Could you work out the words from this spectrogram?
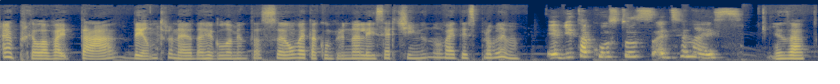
É, porque ela vai estar tá dentro né, da regulamentação, vai estar tá cumprindo a lei certinho, não vai ter esse problema. Evita custos adicionais. Exato.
